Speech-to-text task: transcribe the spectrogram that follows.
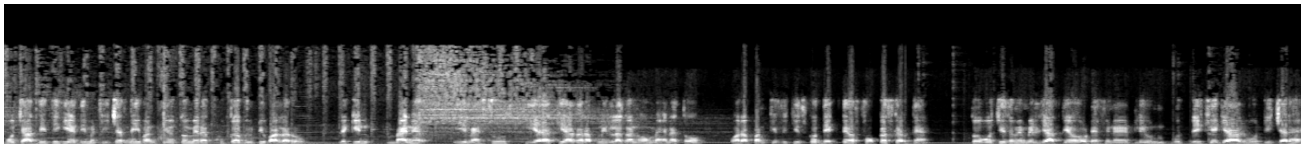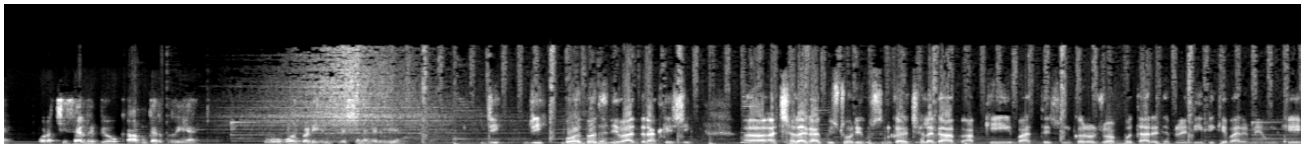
वो चाहती थी कि यदि मैं टीचर नहीं बनती हूँ तो मेरा खुद का ब्यूटी पार्लर हो। लेकिन मैंने ये महसूस किया कि अगर अपनी लगन हो, मेहनत हो, और अपन किसी चीज़ को देखते हैं और फोकस करते हैं तो वो चीज़ हमें मिल जाती है और डेफिनेटली उनको देखिए कि आज वो टीचर है और अच्छी सैलरी पे वो काम कर रही हैं तो वो बहुत बड़ी इंस्पिरेशन है मेरे लिए। जी जी बहुत बहुत धन्यवाद राकेश जी। आ, अच्छा लगा आपकी स्टोरी को सुनकर अच्छा लगा आप, आपकी बातें सुनकर और जो आप बता रहे थे अपने दीदी के बारे में उनके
